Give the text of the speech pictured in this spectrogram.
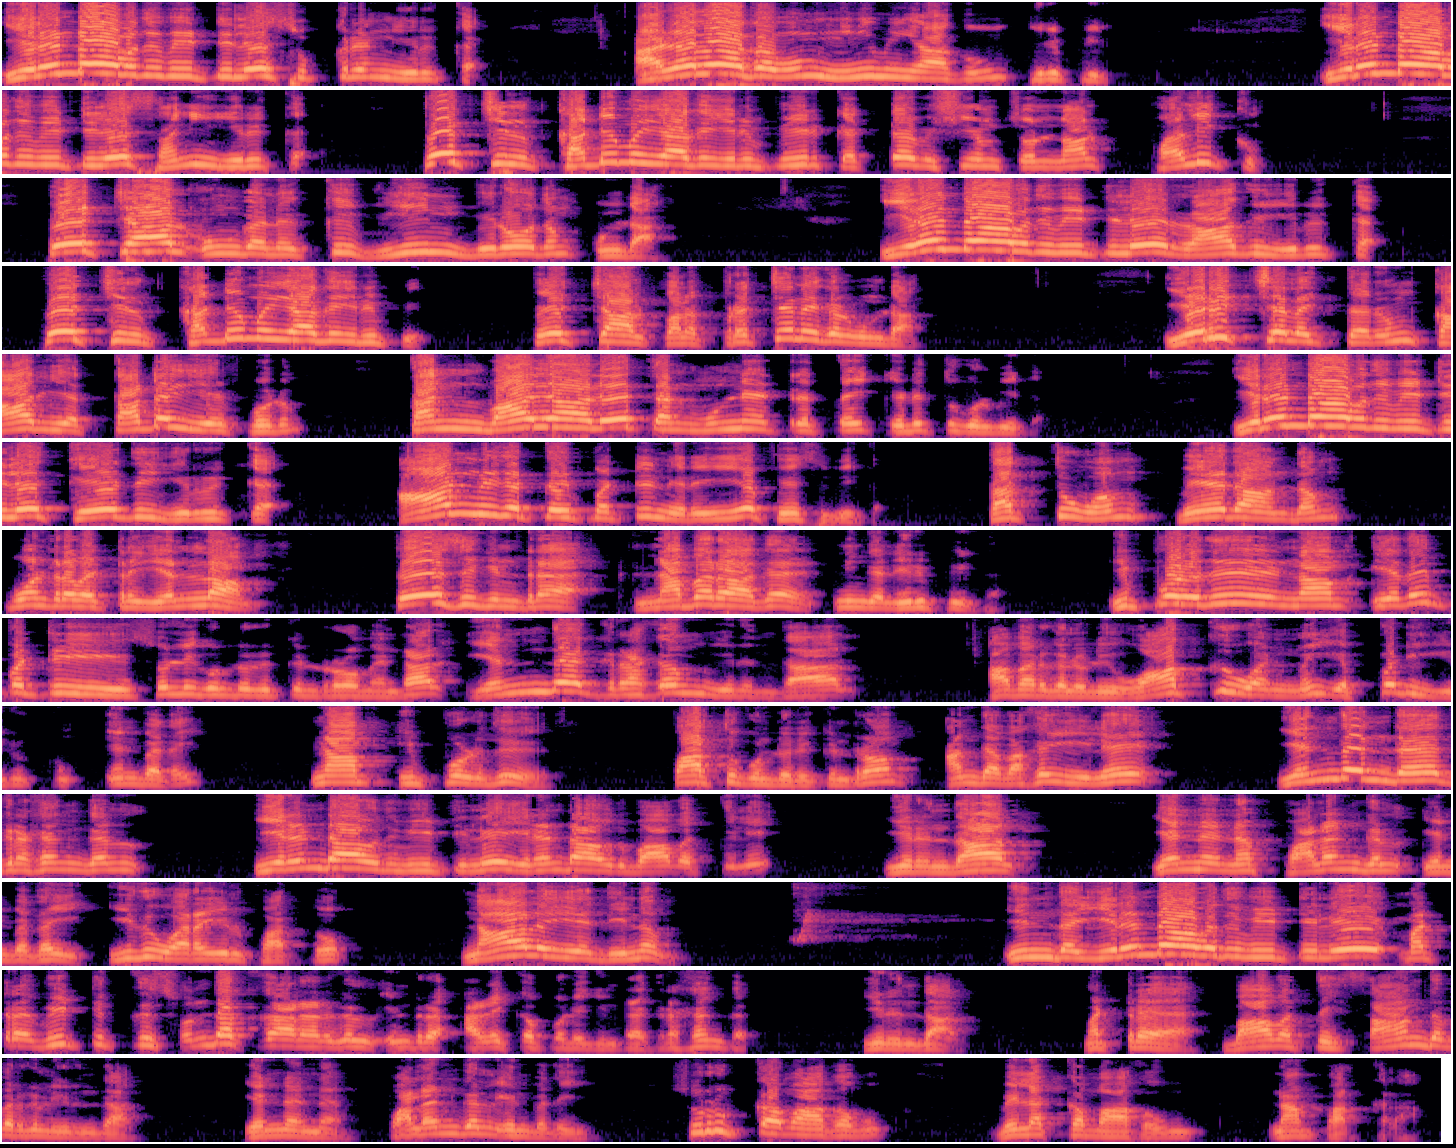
இரண்டாவது வீட்டிலே சுக்கிரன் இருக்க அழகாகவும் இனிமையாகவும் இருப்பீர். இரண்டாவது வீட்டிலே சனி இருக்க பேச்சில் கடுமையாக இருப்பீர். கெட்ட விஷயம் சொன்னால் பலிக்கும் பேச்சால் உங்களுக்கு வீண் விரோதம் உண்டாகும். இரண்டாவது வீட்டிலே ராகு இருக்க பேச்சில் கடுமையாக இருப்பீர். பேச்சால் பல பிரச்சனைகள் உண்டாகும். எரிச்சலை தரும் காரிய தடை ஏற்படும். தன் வாயாலே தன் முன்னேற்றத்தை கெடுத்துக் கொள்வீர்கள் இரண்டாவது வீட்டிலே கேது இருக்க. ஆன்மீகத்தை பற்றி நிறைய பேசுவீர்கள் தத்துவம் வேதாந்தம் போன்றவற்றை எல்லாம் பேசுகின்ற நபராக நீங்கள் இருப்பீர்கள் இப்பொழுது நாம் எதை பற்றி சொல்லிக் கொண்டிருக்கின்றோம் என்றால் எந்த கிரகம் இருந்தால் அவர்களுடைய வாக்கு வன்மை எப்படி இருக்கும் என்பதை நாம் இப்பொழுது பார்த்து கொண்டிருக்கின்றோம். அந்த வகையிலே எந்தெந்த கிரகங்கள் இரண்டாவது வீட்டிலே இரண்டாவது பாவத்திலே இருந்தால் என்னென்ன பலன்கள் என்பதை இதுவரையில் பார்த்தோம். நாளைய தினம் இந்த இரண்டாவது வீட்டிலே மற்ற வீட்டுக்கு சொந்தக்காரர்கள் என்று அழைக்கப்படுகின்ற கிரகங்கள் இருந்தால் மற்ற பாவத்தை சார்ந்தவர்கள் இருந்தால் என்னென்ன பலன்கள் என்பதை சுருக்கமாகவும் விளக்கமாகவும் நாம் பார்க்கலாம்.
